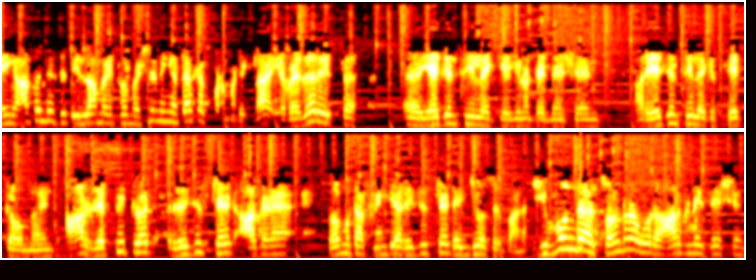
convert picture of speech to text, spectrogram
நீங்க ஆத்தென்டிசிட்டி இல்லாம இன்ஃபர்மேஷன் நீங்க டெலிகாஸ்ட் பண்ண மாட்டீங்களா? Whether it's uh, agency like uh, United Nations or agency like a state government or reputed registered government of India registered NGOs இருப்பாங்க இவங்க சொல்ற ஒரு ஆர்கனைசேஷன்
